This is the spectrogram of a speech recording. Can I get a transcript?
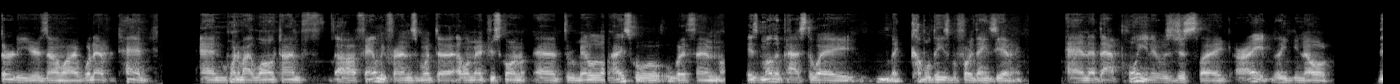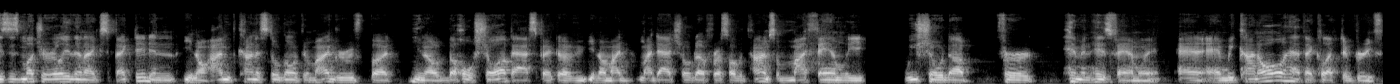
30 years down the line, whatever, 10. And one of my longtime uh, family friends went to elementary school and through middle and high school with him. His mother passed away like a couple days before Thanksgiving. And at that point, it was just like, all right, like, you know, this is much earlier than I expected. And, you know, I'm kind of still going through my groove, but, you know, the whole show up aspect of, you know, my, my dad showed up for us all the time. So my family, we showed up for him and his family. And, and we kind of all had that collective grief.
